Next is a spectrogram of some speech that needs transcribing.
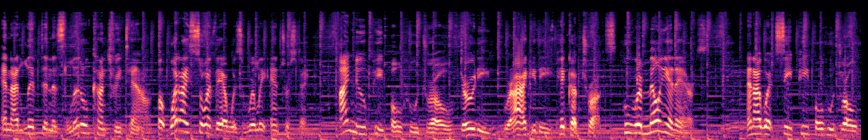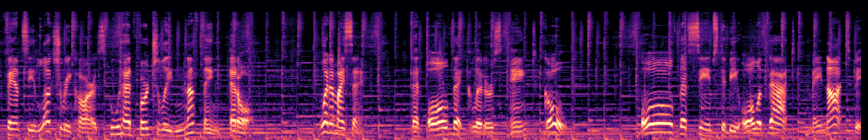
And I lived in this little country town. But what I saw there was really interesting. I knew people who drove dirty, raggedy pickup trucks who were millionaires and I would see people who drove fancy luxury cars who had virtually nothing at all. What am I saying? That all that glitters ain't gold. All that seems to be all of that may not be.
